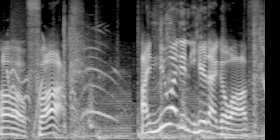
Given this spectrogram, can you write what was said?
Oh, fuck. I knew I didn't hear that go off.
